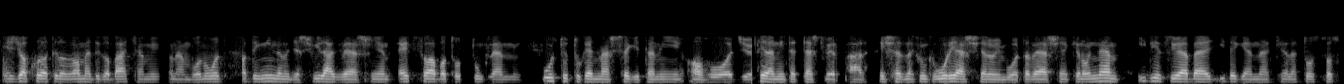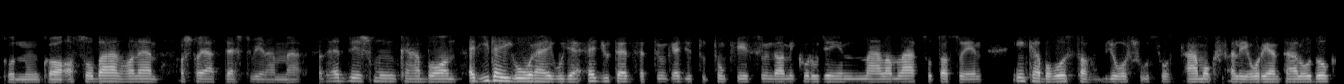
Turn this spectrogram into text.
és gyakorlatilag ameddig a bátyám nem vonult, addig minden egyes világversenyen egy szalba tudtunk lenni, úgy tudtuk egymást segíteni, ahogy tényleg mint egy testvérpár, és ez nekünk óriási előny volt a versenyeken, hogy nem idézőjelben egy idegennek kellett osztozkodnunk a, a szobán, hanem a saját testvéremmel. Az edzés munkában egy ideig, óráig ugye együtt edzettünk, együtt tudtunk készülni, de amikor ugye én nálam látszott az, hogy én inkább a hosszabb, gyorsúszó számok felé orientálódok,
